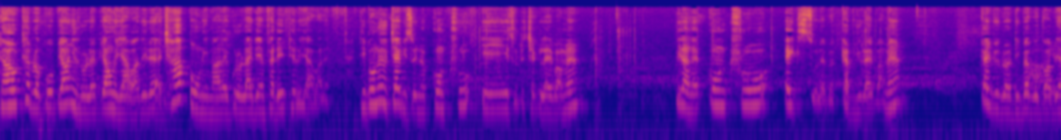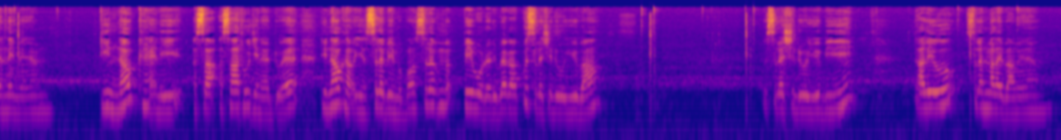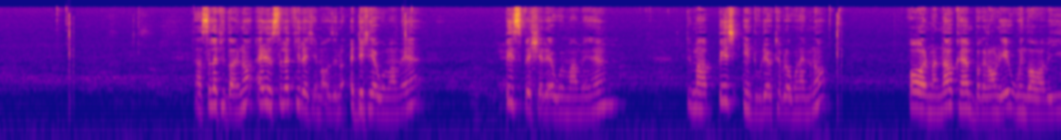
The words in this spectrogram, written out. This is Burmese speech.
ဒါကိုထပ်ပြီးတော့ပိုပြောင်းရင်တို့လည်းပြောင်းလို့ရပါသေးတယ်အခြားပုံတွေမှာလည်းခုလို lighting effect တွေထည့်လို့ရပါတယ်ဒီပုံလေးကိုကြိုက်ပြီဆိုရင် control A ဆိုတဲ့ချက်လိုက်ပါမယ်ပြီးတော့လည်း control X ဆိုလည်းပဲကပ်ယူလိုက်ပါမယ်ကပ်ယူပြီးတော့ဒီဘက်ကိုသွားပြန်နှိပ်မယ် ဒီနောက်ခံလေးအစားအစားထိုးခြင်းတဲ့အတွက်ဒီနောက်ခံအရင် select ပေးမှာပေါ့ select ပေးဖို့ဒီဘက်က quick selection ကိုယူပါ quick selection ကိုယူပြီးဒါလေးကို select မှတ်လိုက်ပါမယ်ဒါ select ဖြစ်သွားပြီเนาะအဲ့ဒီ select ဖြစ်တဲ့အချိန်မှာဦးဇင်းတို့ edit ထဲဝင်ပါမယ် page special ထဲဝင်ပါမယ်ဒီမှာ page into ထဲထပ်ပြီးဝင်လိုက်မယ်เนาะအော်ဒီမှာနောက်ခံ background လေးဝင်သွားပါပြီ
